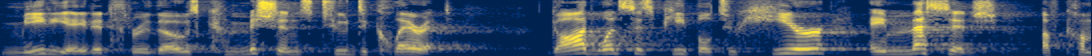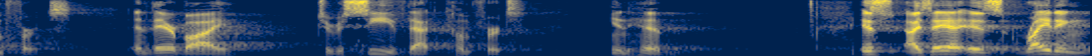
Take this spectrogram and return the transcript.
mediated through those commissioned to declare it. God wants his people to hear a message of comfort and thereby to receive that comfort in him. Is, Isaiah is writing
